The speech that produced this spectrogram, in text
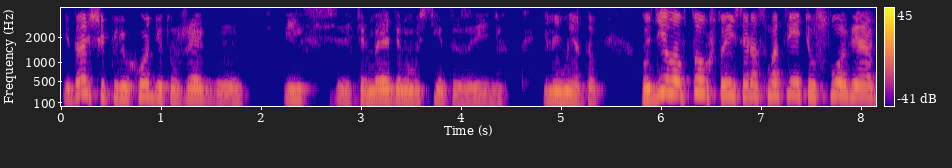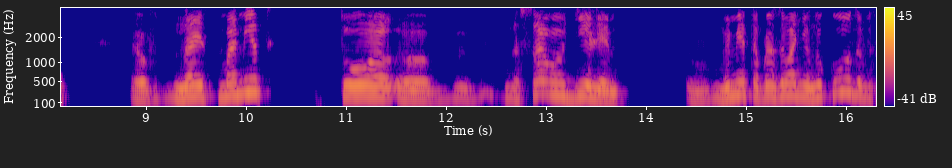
И дальше переходит уже их термоядерному синтезу элементов. Но дело в том, что если рассмотреть условия э, на этот момент, то э, на самом деле момент образования нуклонов,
